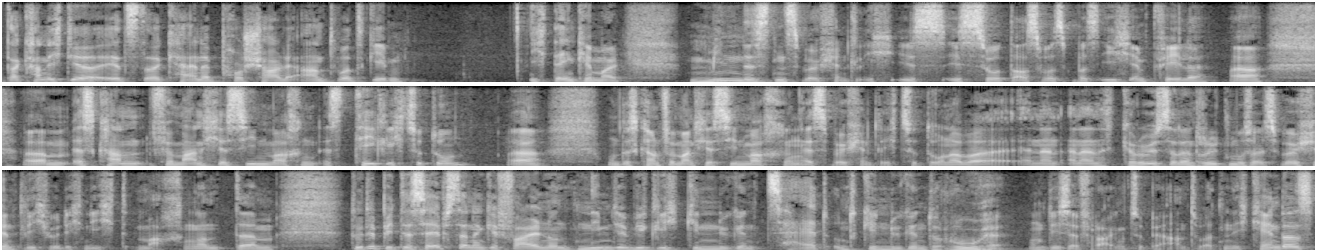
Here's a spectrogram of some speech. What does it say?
da kann ich dir jetzt keine pauschale Antwort geben ich denke mal, mindestens wöchentlich ist, ist so das, was, was ich empfehle. Ja, ähm, es kann für manche Sinn machen, es täglich zu tun. Ja, und es kann für manche Sinn machen, es wöchentlich zu tun. Aber einen, einen größeren Rhythmus als wöchentlich würde ich nicht machen. Und ähm, tu dir bitte selbst einen Gefallen und nimm dir wirklich genügend Zeit und genügend Ruhe, um diese Fragen zu beantworten. Ich kenne das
